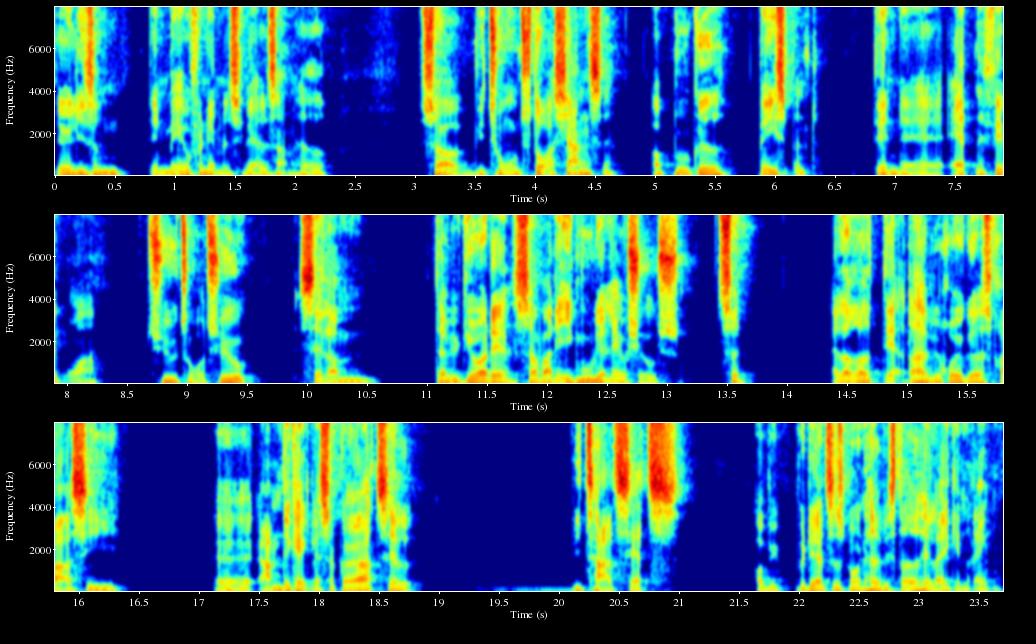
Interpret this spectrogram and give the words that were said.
Det er jo ligesom den mavefornemmelse, vi alle sammen havde. Så vi tog en stor chance og bookede Basement den øh, 18. Februar 2022, selvom da vi gjorde det, så var det ikke muligt at lave shows. Så allerede der, der har vi rykket os fra at sige, øh, jamen det kan ikke lade sig gøre, til vi tager et sats. Og vi, på det her tidspunkt havde vi stadig heller ikke en ring,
